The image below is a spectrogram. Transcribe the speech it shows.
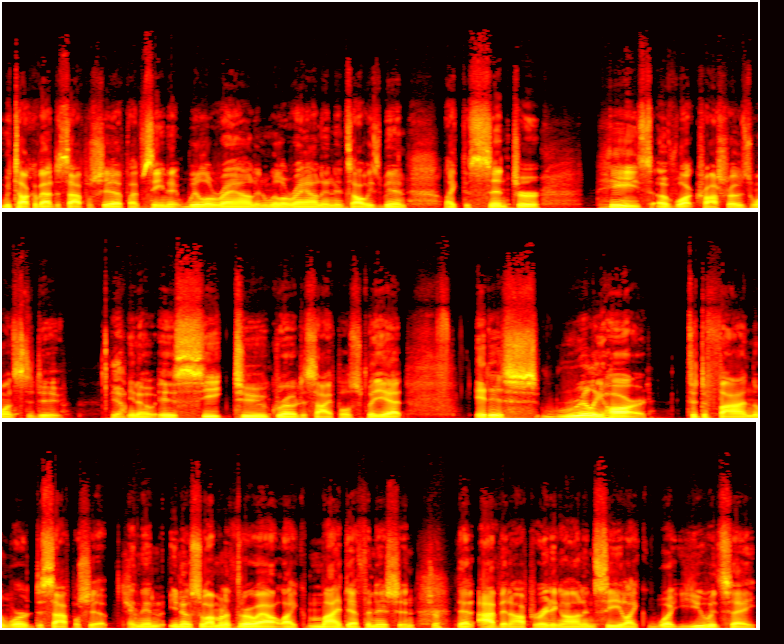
We talk about discipleship. I've seen it wheel around and wheel around, and it's always been like the center piece of what Crossroads wants to do. Yeah. You know, is seek to grow disciples, but yet it is really hard to define the word discipleship. And then, you know, so I'm going to throw out like my definition Sure. that I've been operating on and see like what you would say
